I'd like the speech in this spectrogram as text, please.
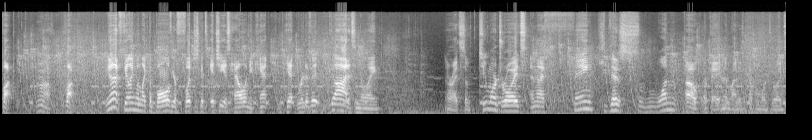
fuck. Ah, fuck. You know that feeling when like the ball of your foot just gets itchy as hell and you can't get rid of it? God, it's annoying. Alright, so two more droids, and then I think there's one... Oh, okay, never mind, there's a couple more droids.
